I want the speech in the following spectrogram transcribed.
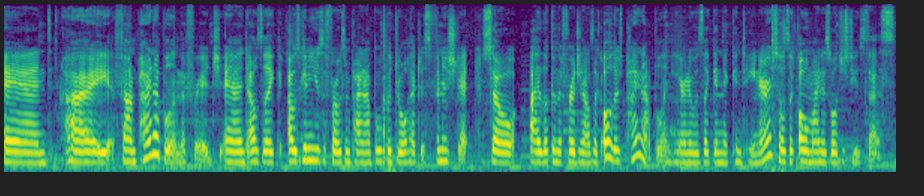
and I found pineapple in the fridge and I was like, I was gonna use a frozen pineapple, but Joel had just finished it. So I look in the fridge and I was like, oh, there's pineapple in here. And it was like in the container. So I was like, oh, might as well just use this.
